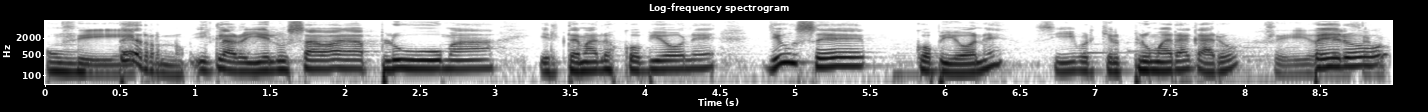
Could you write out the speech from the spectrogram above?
Un sí. perno. Y claro, y él usaba pluma y el tema de los copiones. Yo usé copiones, sí, porque el pluma era caro. Sí, pero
